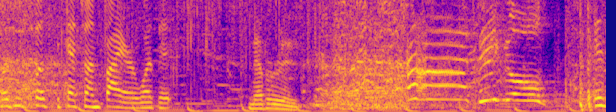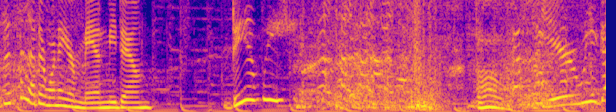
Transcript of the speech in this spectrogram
Wasn't supposed to catch on fire, was it? Never is. Ah, tingles! Is this another one of your man me downs? Did we? oh. Here we go.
